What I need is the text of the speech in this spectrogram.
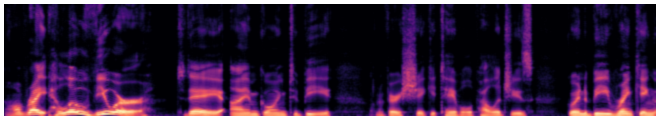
All right, hello viewer. Today I am going to be on a very shaky table, apologies, going to be ranking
